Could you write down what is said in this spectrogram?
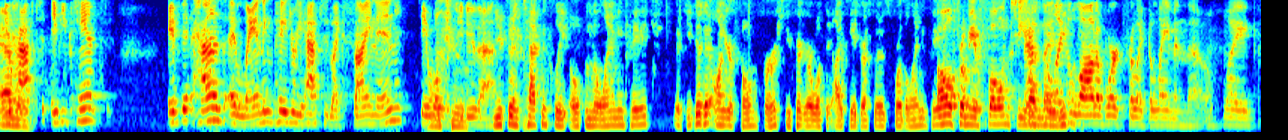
forever. you have to. If you can't, if it has a landing page where you have to like sign in, it Oh, won't true. let you do that. You can technically open the landing page. If you did it on your phone first, you figure out what the IP address is for the landing page. Oh, from your phone to your That's like you- a lot of work for like the layman though. Like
